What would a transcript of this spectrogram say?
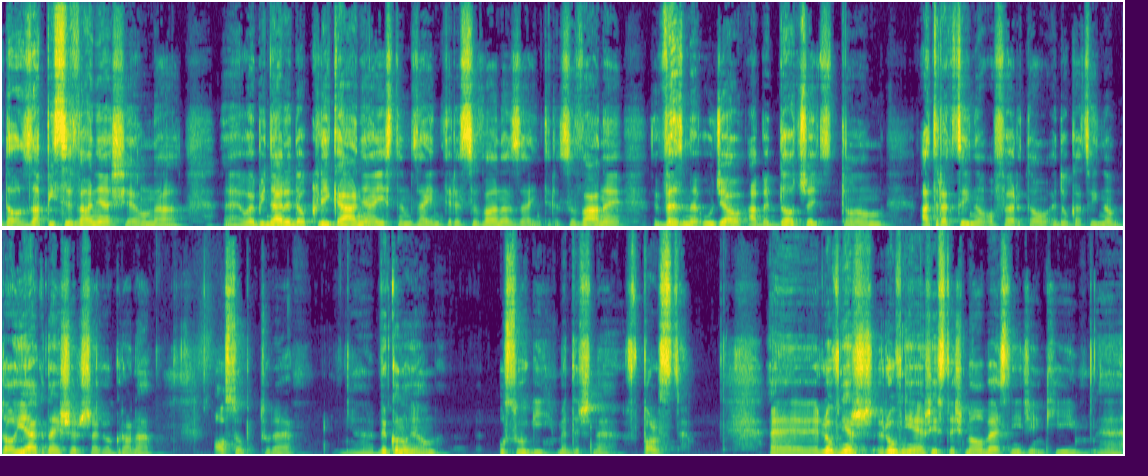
do zapisywania się na e, webinary, do klikania. Jestem zainteresowana, zainteresowany. Wezmę udział, aby dotrzeć z tą atrakcyjną ofertą edukacyjną do jak najszerszego grona osób, które e, wykonują usługi medyczne w Polsce. E, również, również jesteśmy obecni dzięki e,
